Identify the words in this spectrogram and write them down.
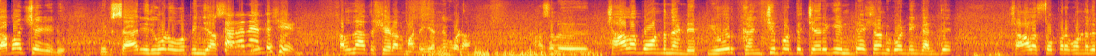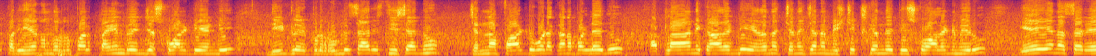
Double shaded. మీకు శారీ ఇది కూడా ఓపెన్ చేస్తాను కలనేత కల్నాథ షేడ్ అనమాట ఇవన్నీ కూడా. అసలు చాలా బాగుంటుందండి. ప్యూర్ కంచి పట్టు చెరికి ఇమిటేషన్ అనుకోండి ఇంక అంతే. చాలా సూపర్గా ఉన్నది. పదిహేను వందల రూపాయలు పైన రేంజెస్ క్వాలిటీ అండి. దీంట్లో ఇప్పుడు రెండు శారీస్ తీశాను. చిన్న ఫాల్ట్ కూడా కనపడలేదు. అట్లా అని కాదండి. ఏదైనా చిన్న చిన్న మిస్టేక్స్ కింద తీసుకోవాలండి మీరు. ఏ అయినా సరే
